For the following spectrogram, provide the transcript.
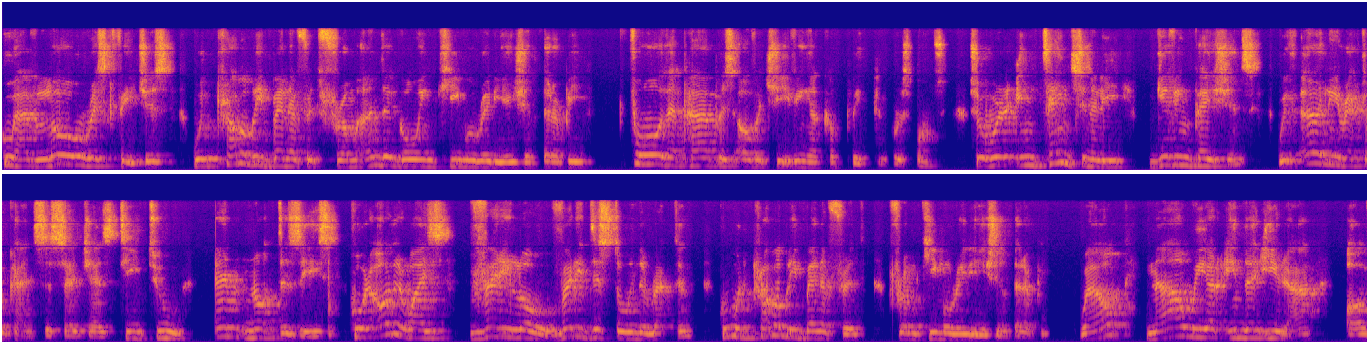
who have low risk features would probably benefit from undergoing chemoradiation therapy for the purpose of achieving a complete response. So we're intentionally giving patients with early rectal cancer, such as T2 and N0 disease, who are otherwise very low, very distal in the rectum, who would probably benefit from chemoradiation therapy. Well, now we are in the era of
